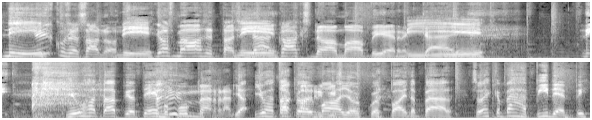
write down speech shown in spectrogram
Niin. Nyt kun sä sanot. Niin. Jos mä asettaisin Niin. nämä kaksi naamaa vierekkäin. Niin. Niin. Juha Tapio, Teemu Pukki. ymmärrän. Ja Juha Tapio oli maajoukkuepaita päällä. Se on ehkä vähän pidempi.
